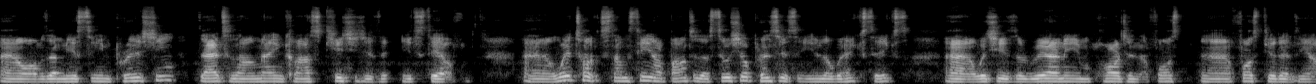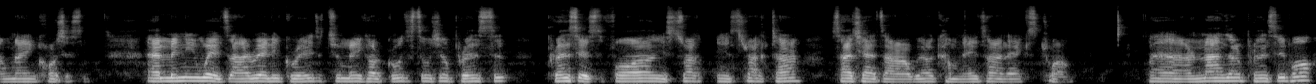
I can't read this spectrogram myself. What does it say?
uh, of the misimpression that the online class teaches itself. Uh, we talked something about the social principles in the week 6 uh, which is really important for, uh, for students in online courses. And many ways are really great to make a good social principles for instru instructor, such as our welcome letter and extra. Uh, another principle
